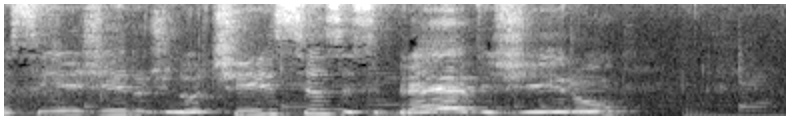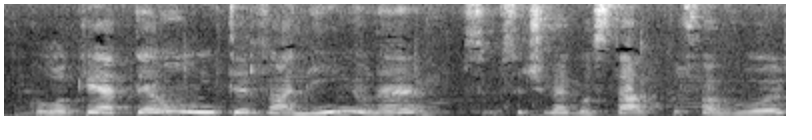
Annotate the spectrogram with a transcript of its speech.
esse giro de notícias, esse breve giro, coloquei até um intervalinho, né? Se você tiver gostado, por favor,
